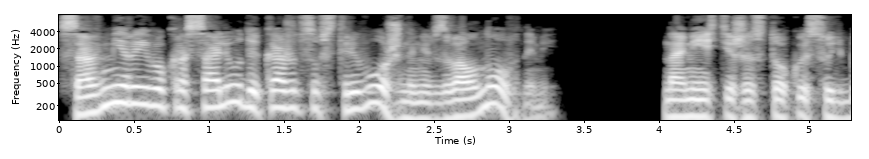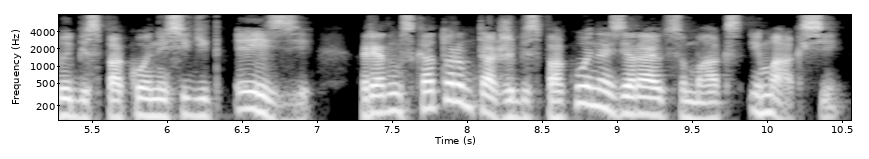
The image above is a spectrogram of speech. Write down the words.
Совмир и его красолюды кажутся встревоженными, взволнованными. На месте жестокой судьбы беспокойно сидит Эззи, рядом с которым также беспокойно озираются Макс и Макси.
